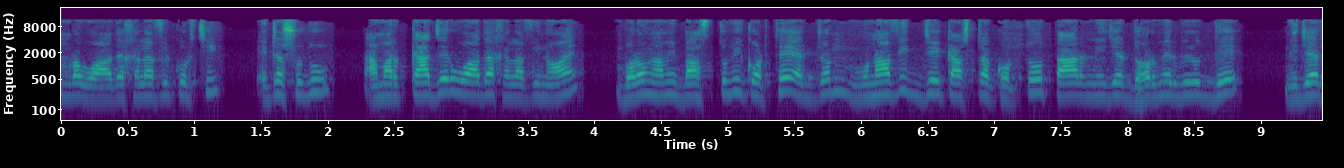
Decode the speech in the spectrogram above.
আমরা ওয়াদা খেলাফি করছি। এটা শুধু আমার কাজের ওয়াদা খেলাফি নয় বরং আমি বাস্তবিক অর্থে একজন মুনাফিক যে কাজটা করত তার নিজের ধর্মের বিরুদ্ধে নিজের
